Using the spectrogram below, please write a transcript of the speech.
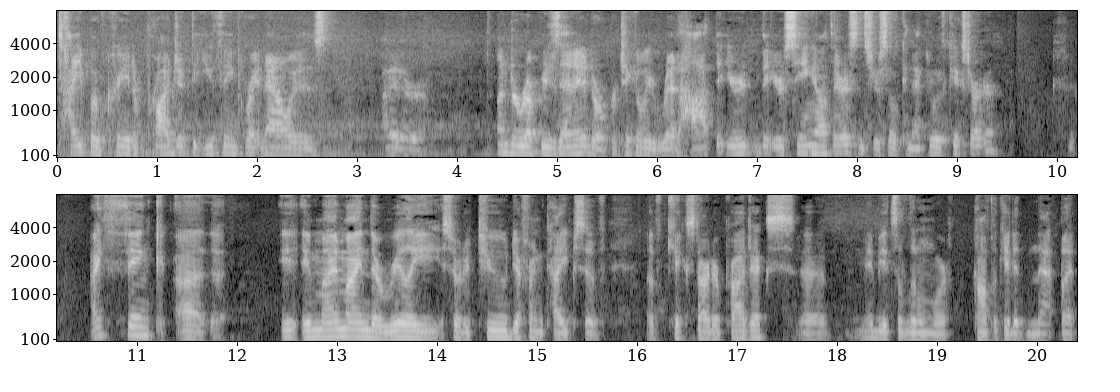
type of creative project that you think right now is either underrepresented or particularly red hot that you're that you're seeing out there since you're so connected with Kickstarter? I think, uh, in my mind, there are really sort of two different types of of Kickstarter projects. Uh, maybe it's a little more complicated than that, but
